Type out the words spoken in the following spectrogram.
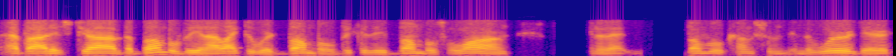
about its job, the bumblebee, and I like the word bumble because it bumbles along. You know that bumble comes from in the word there.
